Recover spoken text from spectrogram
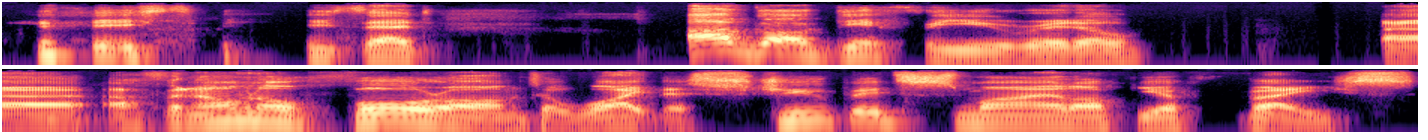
he, he said, I've got a gift for you, Riddle. Uh, a phenomenal forearm to wipe the stupid smile off your face.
